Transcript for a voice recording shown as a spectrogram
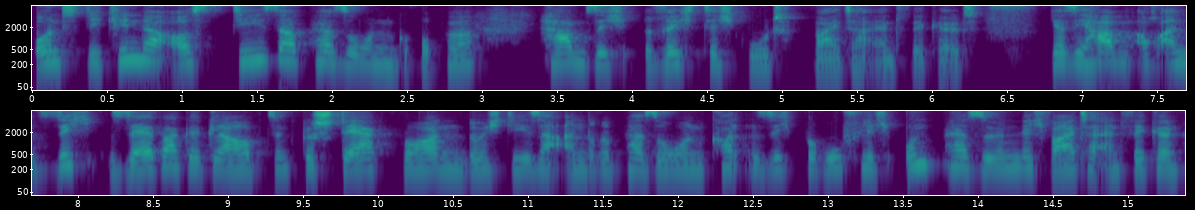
Und die Kinder aus dieser Personengruppe haben sich richtig gut weiterentwickelt. Ja, sie haben auch an sich selber geglaubt, sind gestärkt worden durch diese andere Person, konnten sich beruflich und persönlich weiterentwickeln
